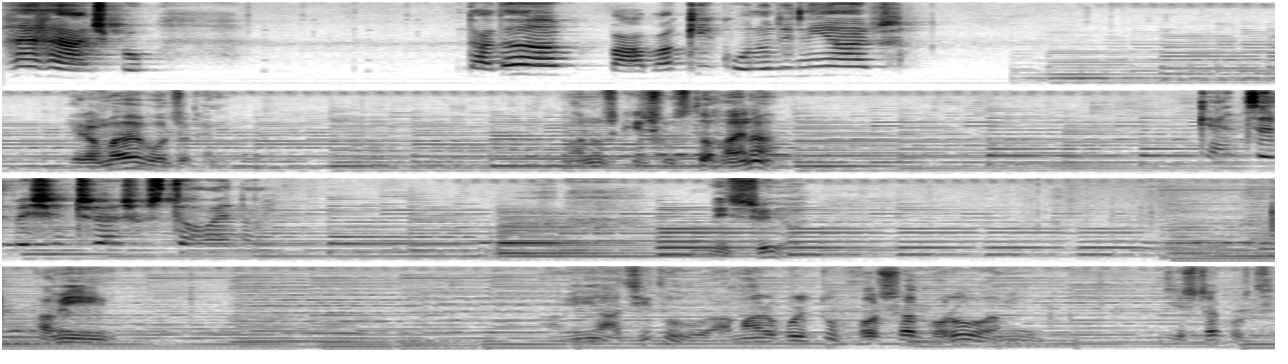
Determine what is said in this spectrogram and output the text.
হ্যাঁ হ্যাঁ আসব। দাদা বাবা কি কোনোদিনই আর এরমভাবে বলছো কেন? মানুষ কি সুস্থ হয় না? ক্যান্সার পেশেন্টরা সুস্থ হয় না। নিশ্চয়ই আমি আমি আছি তো আমার ওপর একটু ভরসা করো আমি চেষ্টা করছি।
